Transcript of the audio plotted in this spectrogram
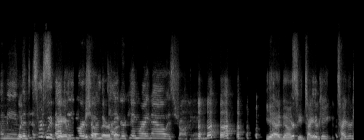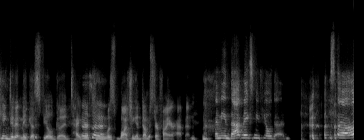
I mean, Like, the disrespect that you are showing there, to but- Tiger King right now is shocking. yeah no see tiger king tiger king didn't make us feel good tiger That's king a- was watching a dumpster fire happen I mean, that makes me feel good. So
